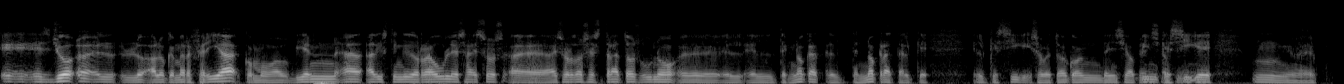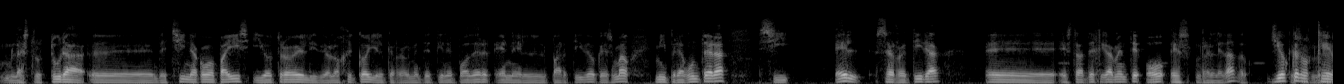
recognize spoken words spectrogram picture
Eh, yo eh, a lo que me refería, como bien ha, distinguido Raúl, es a esos, a esos dos estratos. Uno, el, el, tecnócrata, el tecnócrata, el que el que sigue, y sobre todo con Deng Xiaoping, que sigue mm, eh, la estructura eh, de China como país, y otro el ideológico y el que realmente tiene poder en el partido, que es Mao. Mi pregunta era si él se retira eh, estratégicamente o es relegado. Yo creo que,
